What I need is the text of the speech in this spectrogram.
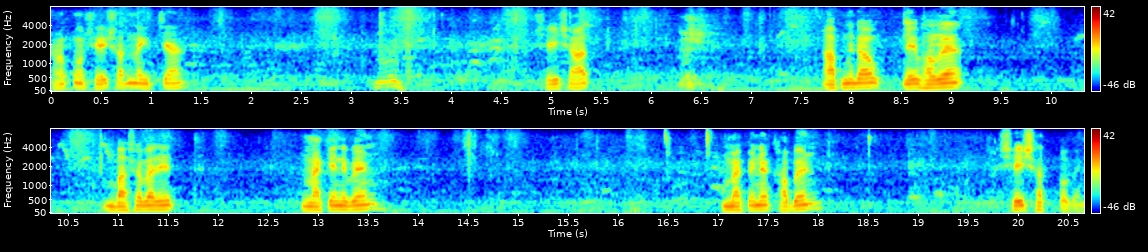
আমার কোনো সেই স্বাদ না ইচ্ছা। হুম। সেই স্বাদ। আপনারাও এইভাবে বাসা বাড়িত মাকে নেবেন, মাকে নিয়ে খাবেন, সেই স্বাদ পাবেন।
